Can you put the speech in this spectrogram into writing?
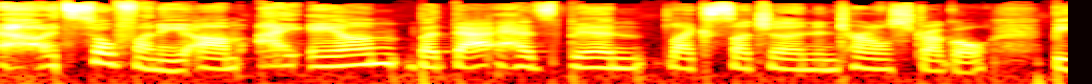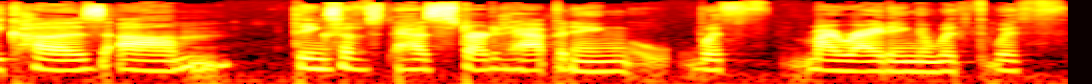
Oh, it's so funny. Um, I am, but that has been like such an internal struggle because um, things have has started happening with my writing and with with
